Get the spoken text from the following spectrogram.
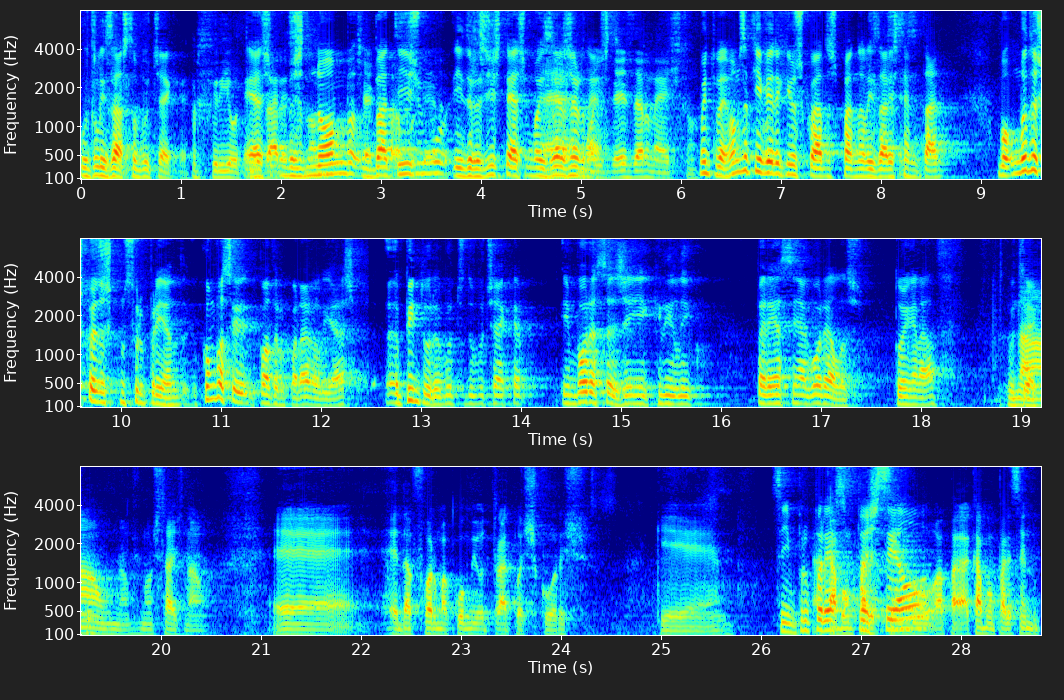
Utilizaste o Bucheca? Preferi utilizar és, esse nome. Mas de nome, batismo e de registro és Moisés é, Ernesto. Moisés Ernesto. Muito bem, vamos aqui ver aqui os quadros para analisar isto em detalhe. Bom, uma das coisas que me surpreende, como você pode reparar, aliás, a pintura do Bucheca, embora seja em acrílico, parecem aguarelas. Estou enganado? Não, não, não estás não. É, é da forma como eu trato as cores, que Sim, porque parece acabam pastel. Parecendo, acabam parecendo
